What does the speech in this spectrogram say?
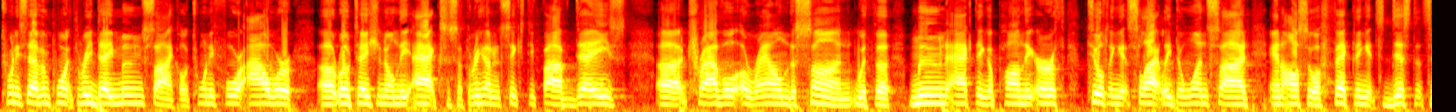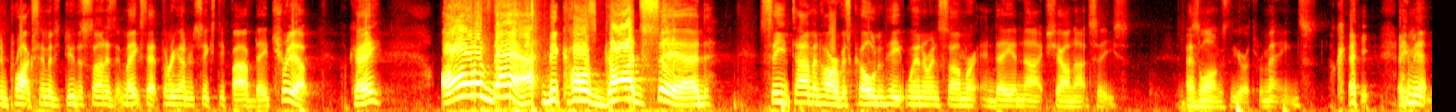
27.3 day moon cycle, 24 hour uh, rotation on the axis, a 365 days uh, travel around the sun with the moon acting upon the earth, tilting it slightly to one side, and also affecting its distance and proximity to the sun as it makes that 365 day trip. Okay? All of that because God said, Seed time and harvest, cold and heat, winter and summer, and day and night shall not cease as long as the earth remains. Okay? Amen.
